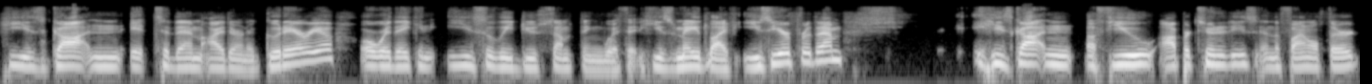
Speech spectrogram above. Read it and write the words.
he's gotten it to them either in a good area or where they can easily do something with it. He's made life easier for them he's gotten a few opportunities in the final third.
